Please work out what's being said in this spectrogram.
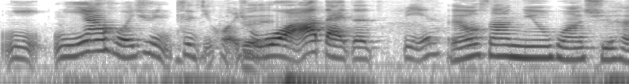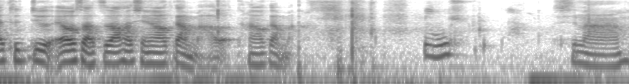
你你要回去，你自己回去，我要待在这边。Elsa knew what she had to do. Elsa 知道她现在要干嘛了，她要干嘛？冰雪是吗？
